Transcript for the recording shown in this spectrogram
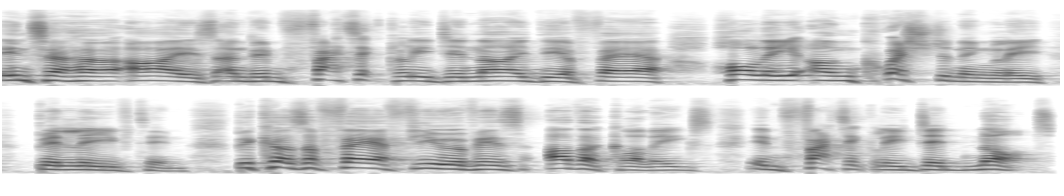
into her eyes and emphatically denied the affair, Holly unquestioningly believed him, because a fair few of his other colleagues emphatically did not.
